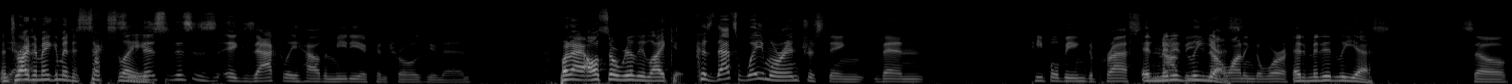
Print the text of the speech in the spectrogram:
and Yeah. tried to make them into sex See, slaves. this this is exactly how the media controls you, man. but I also really like it. Because that's way more interesting than people being depressed and not, Admittedly, be, not yes. wanting to work. Admittedly, yes. So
